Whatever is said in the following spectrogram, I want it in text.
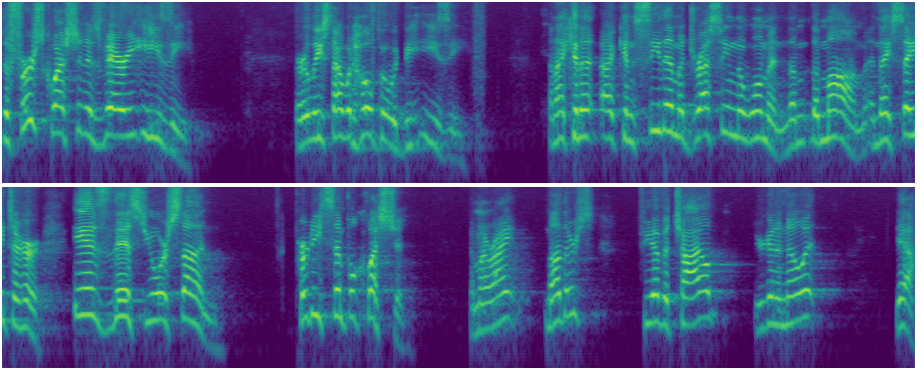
The first question is very easy, or at least I would hope it would be easy. And I can, I can see them addressing the woman, the, the mom, and they say to her, Is this your son? Pretty simple question. Am I right? Mothers, if you have a child, you're going to know it? Yeah.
